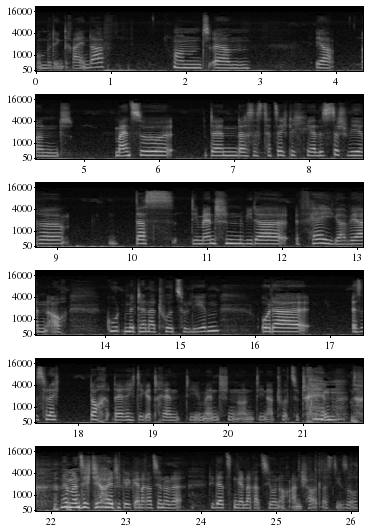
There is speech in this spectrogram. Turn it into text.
unbedingt rein darf. Und ähm, ja, und meinst du denn, dass es tatsächlich realistisch wäre, dass die Menschen wieder fähiger werden, auch gut mit der Natur zu leben? Oder es ist vielleicht doch der richtige Trend, die Menschen und die Natur zu trennen, wenn man sich die heutige Generation oder die letzten Generationen auch anschaut, was die so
